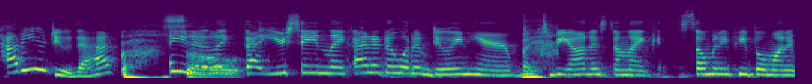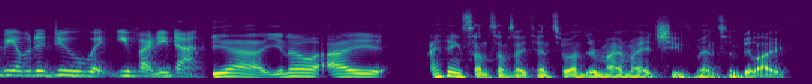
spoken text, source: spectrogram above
how do you do that? you know, like that. You're saying like, I don't know what I'm doing here, but to be honest, I'm like, so many people want to be able to do what you've already done. Yeah, you know, I I think sometimes I tend to undermine my achievements and be like,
